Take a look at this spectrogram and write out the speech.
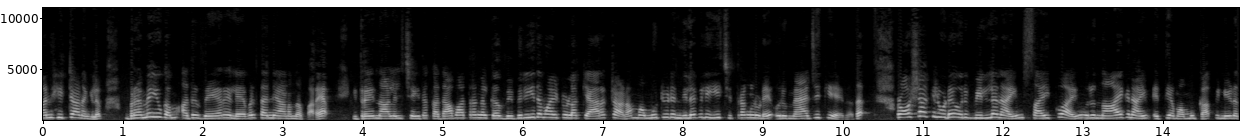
വൻ ഹിറ്റാണെങ്കിലും ഭ്രമയുഗം അത് വേറെ ലെവൽ തന്നെയാണെന്ന് പറയാം. ഇത്രയും നാളിൽ ചെയ്ത കഥാപാത്രങ്ങൾക്ക് വിപരീതമായിട്ടുള്ള ക്യാരക്ടറാണ് മമ്മൂട്ടിയുടെ നിലവിലെ ഈ ചിത്രങ്ങളുടെ ഒരു മാജിക് എന്നത് റോഷാക്കിലൂടെ ഒരു വില്ലനായും സൈക്കോ ആയും ഒരു നായകനായും എത്തിയ മമ്മൂക്ക പിന്നീട്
